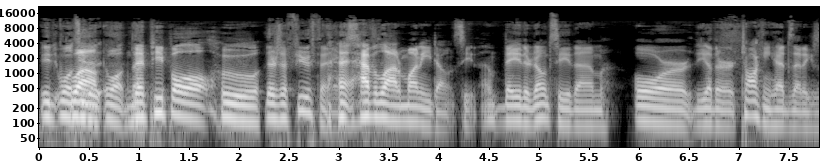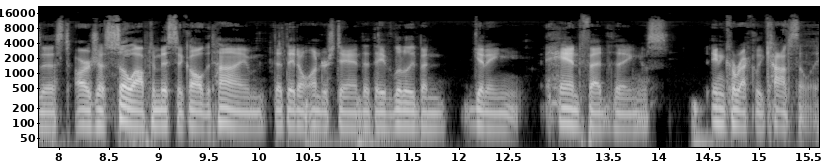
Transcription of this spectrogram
It, well, well, either, well no, the people who there's a few things have a lot of money don't see them. They either don't see them or the other talking heads that exist are just so optimistic all the time that they don't understand that they've literally been getting hand fed things incorrectly constantly.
